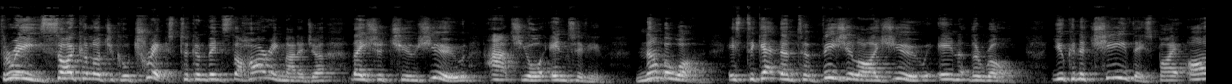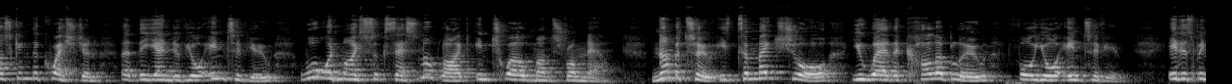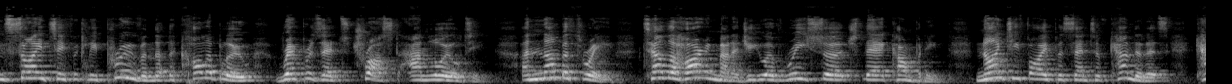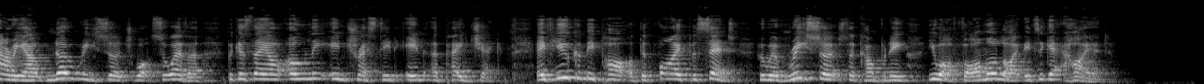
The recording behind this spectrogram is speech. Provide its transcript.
Three psychological tricks to convince the hiring manager they should choose you at your interview. Number one is to get them to visualize you in the role. You can achieve this by asking the question at the end of your interview what would my success look like in 12 months from now? Number two is to make sure you wear the colour blue for your interview. It has been scientifically proven that the colour blue represents trust and loyalty. And number three, tell the hiring manager you have researched their company. 95% of candidates carry out no research whatsoever because they are only interested in a paycheck. If you can be part of the 5% who have researched the company, you are far more likely to get hired.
